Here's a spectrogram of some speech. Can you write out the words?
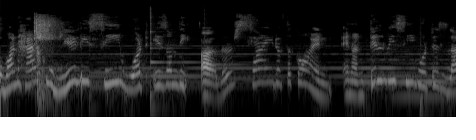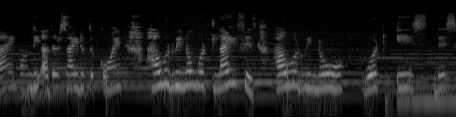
so one has to really see what is on the other side of the coin. And until we see what is lying on the other side of the coin, how would we know what life is? How would we know what is this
